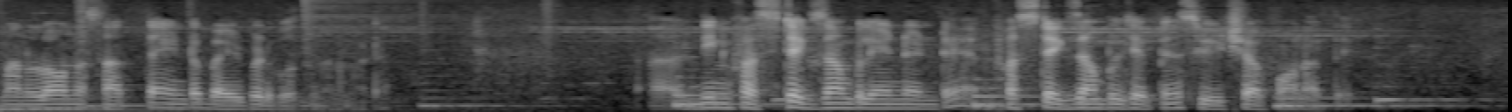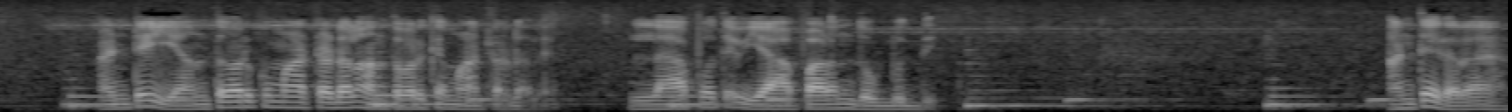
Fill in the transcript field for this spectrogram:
మనలో ఉన్న సత్తా ఏంటో బయటపడిపోతుంది అనమాట దీని ఫస్ట్ ఎగ్జాంపుల్ ఏంటంటే ఫస్ట్ ఎగ్జాంపుల్ చెప్పింది స్వీట్ షాప్ ఓనర్ది అంటే ఎంతవరకు మాట్లాడాలో అంతవరకే మాట్లాడాలి. లేకపోతే వ్యాపారం దొబ్బుద్ది. అంతే కదా?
